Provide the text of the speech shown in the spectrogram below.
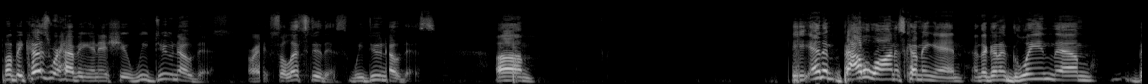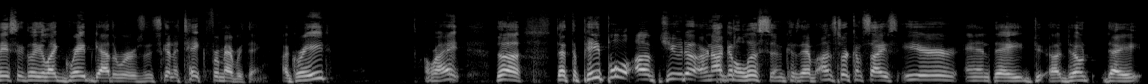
But because we're having an issue, we do know this, all right? So let's do this. We do know this. Um, the enemy, Babylon is coming in, and they're going to glean them basically like grape gatherers. It's going to take from everything. Agreed? All right? The, that the people of Judah are not going to listen because they have uncircumcised ear and they uh, don't, they,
